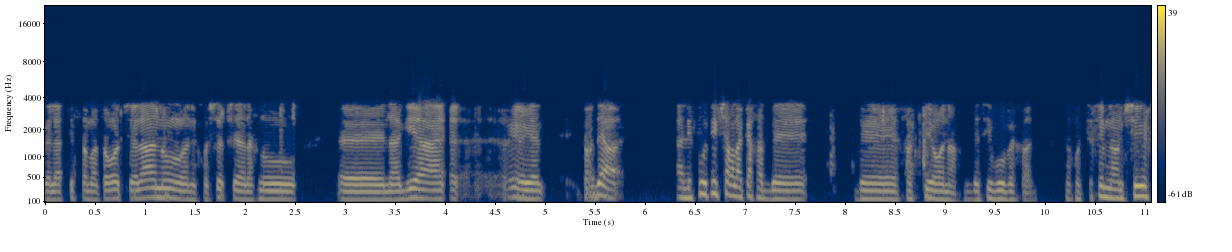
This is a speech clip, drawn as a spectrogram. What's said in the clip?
ולהציג את המטרות שלנו, אני חושב שאנחנו אה, נגיע, אה, אה, אתה יודע, אליפות אי אפשר לקחת בחצי עונה, בסיבוב אחד. אנחנו צריכים להמשיך,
